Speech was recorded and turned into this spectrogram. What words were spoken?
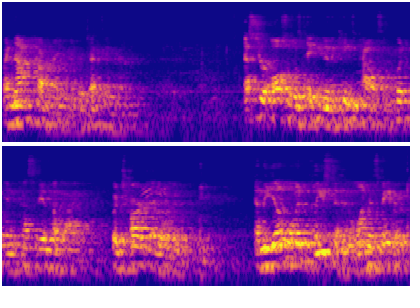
by not covering and protecting her. Esther also was taken to the king's palace and put in custody of Hegai, who had charge of the women. And the young woman pleased him and won his favor.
